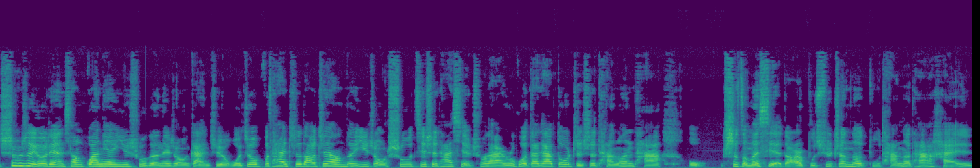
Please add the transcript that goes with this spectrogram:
是不是有点像观念艺术的那种感觉？我就不太知道这样的一种书，即使它写出来，如果大家都只是谈论它，我是怎么写的，而不去真的读它，那它还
